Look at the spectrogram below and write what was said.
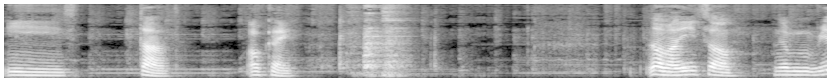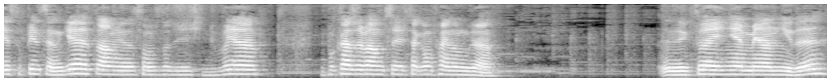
I start. Ok. Dobra, i co? Jest tu 500 G, tam są 132. Pokażę wam coś taką fajną grę. y, Której nie miałem nigdy.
